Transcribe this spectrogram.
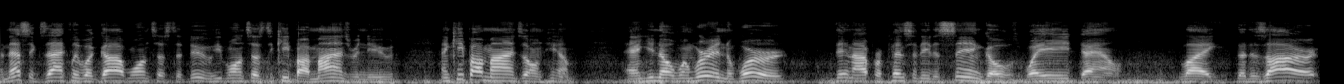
And that's exactly what God wants us to do. He wants us to keep our minds renewed and keep our minds on Him. And you know, when we're in the Word, then our propensity to sin goes way down. Like the desire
